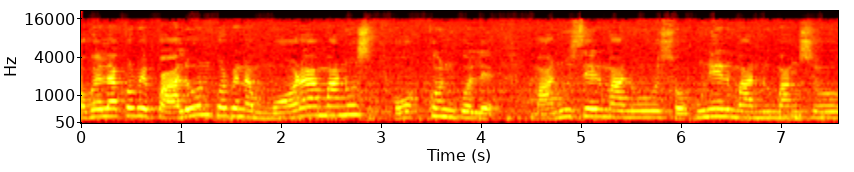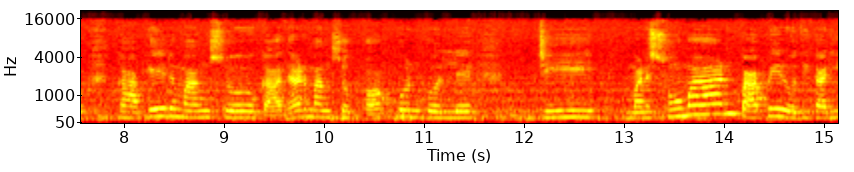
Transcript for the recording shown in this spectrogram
অবহেলা করবে, পালন করবে না, মরা মানুষ ভক্ষণ করলে মানুষের মানুষ, শকুনের মানু মাংস, কাকের মাংস, গাধার মাংস ভক্ষণ করলে যে মানে সমান পাপের অধিকারী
